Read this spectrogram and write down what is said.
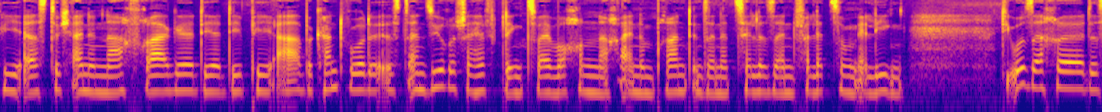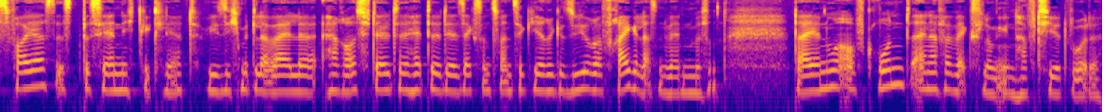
Wie erst durch eine Nachfrage der DPA bekannt wurde, ist ein syrischer Häftling zwei Wochen nach einem Brand in seiner Zelle seinen Verletzungen erliegen. Die Ursache des Feuers ist bisher nicht geklärt. Wie sich mittlerweile herausstellte, hätte der 26-jährige Syrer freigelassen werden müssen, da er nur aufgrund einer Verwechslung inhaftiert wurde.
